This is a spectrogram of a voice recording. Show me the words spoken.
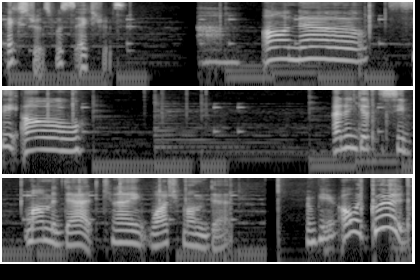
Extras. What's extras? Oh no. See. Oh. I didn't get to see mom and dad. Can I watch mom and dad from here? Oh, I could.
